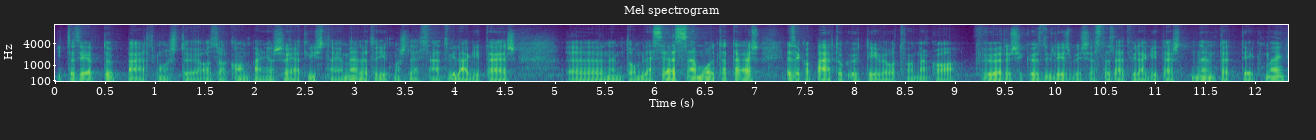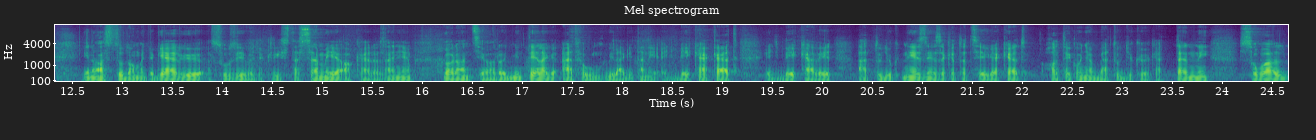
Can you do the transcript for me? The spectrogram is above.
Itt azért több párt most azzal kampány a saját listája mellett, hogy itt most lesz átvilágítás, nem tudom, lesz elszámoltatás. Ezek a pártok öt éve ott vannak a fővárosi közgyűlésben, és ezt az átvilágítást nem tették meg. Én azt tudom, hogy a Gergő, a Szuzi vagy a Kriszta személye, akár az enyém, garancia arra, hogy mi tényleg át fogunk világítani egy BKK-t, egy BKV-t, át tudjuk nézni ezeket a cégeket, hatékonyabbá tudjuk őket tenni. Szóval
